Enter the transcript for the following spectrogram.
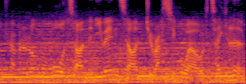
you travel along the water, and then you enter Jurassic World. Take a look.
